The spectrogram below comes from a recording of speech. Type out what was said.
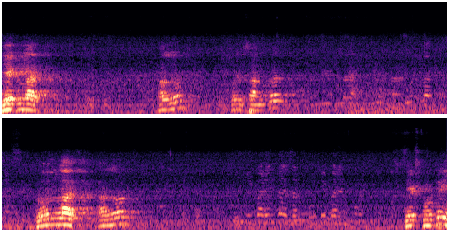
एक लाख. अजून? कोणी सांगतात दोन लाख. अजून? एक कोटी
